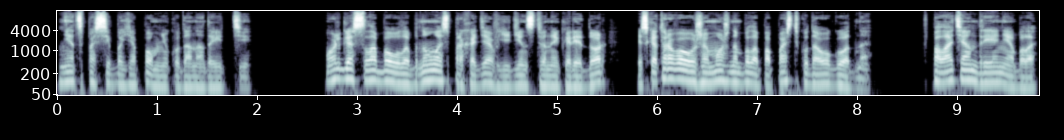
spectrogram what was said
«Нет, спасибо, я помню, куда надо идти». Ольга слабо улыбнулась, проходя в единственный коридор, из которого уже можно было попасть куда угодно. В палате Андрея не было.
